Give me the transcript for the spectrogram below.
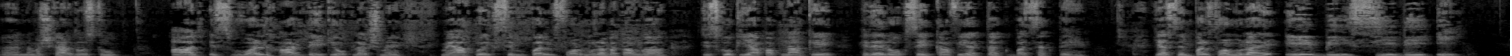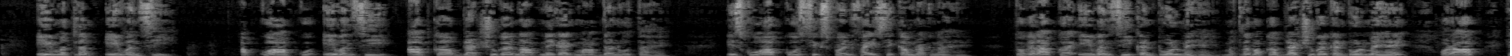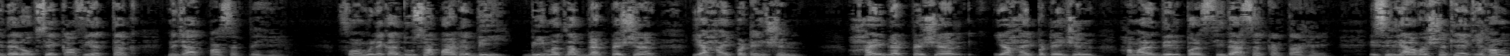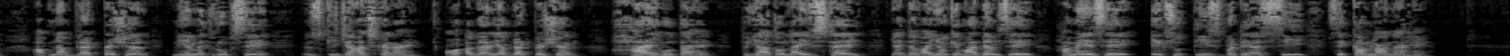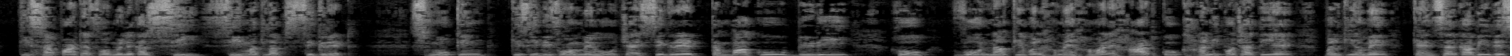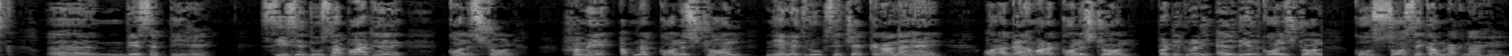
नमस्कार दोस्तों। आज इस वर्ल्ड हार्ट डे के उपलक्ष्य में मैं आपको एक सिंपल फॉर्मूला बताऊँगा, जिसको कि आप अपना के हृदय रोग से काफ़ी हद तक बच सकते हैं। यह सिंपल फॉर्मूला है A B C D E ए मतलब ए वन सी आपको आपको ए वन सी आपका ब्लड शुगर नापने का एक मापदंड होता है। इसको आपको 6.5 से कम रखना है। तो अगर आपका ए वन सी कंट्रोल में है मतलब आपका ब्लड शुगर कंट्रोल में है और आप हृदय रोग से काफ़ी हद तक निजात पा सकते हैं। फॉर्मूले का दूसरा पार्ट है बी बी मतलब ब्लड प्रेशर या हाइपरटेंशन हाई ब्लड प्रेशर या हाइपरटेंशन हमारे दिल पर सीधा असर करता है। इसलिए आवश्यक है कि हम अपना ब्लड प्रेशर नियमित रूप से उसकी जाँच कराएँ। और अगर यह ब्लड प्रेशर हाई होता है तो या तो लाइफस्टाइल या दवाइयों के माध्यम से हमें इसे 130 बटे अस्सी से कम लाना है। तीसरा पार्ट है फॉर्मूले का सी सी मतलब सिगरेट। स्मोकिंग किसी भी फॉर्म में हो, चाहे सिगरेट, तंबाकू, बीड़ी हो, वो न केवल हमें हमारे हार्ट को हानि पहुंचाती है, बल्कि हमें कैंसर का भी रिस्क दे सकती है। सी से दूसरा पार्ट है कोलेस्ट्रॉल। हमें अपना कोलेस्ट्रॉल नियमित रूप से चेक कराना है और अगर हमारा कोलेस्ट्रॉल पर्टिकुलरली एलडीएल कोलेस्ट्रॉल को 100 से कम रखना है।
